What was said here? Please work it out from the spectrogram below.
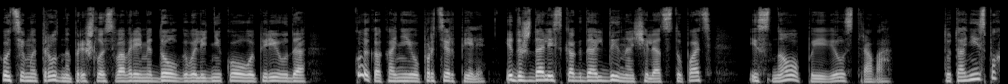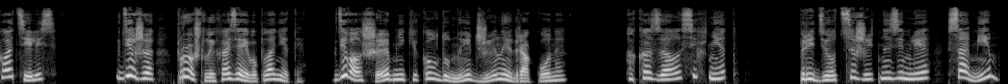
Хоть им и трудно пришлось во время долгого ледникового периода, кое-как они его протерпели и дождались, когда льды начали отступать, и снова появилась трава. Тут они и спохватились. Где же прошлые хозяева планеты? Где волшебники, колдуны, джины и драконы? Оказалось, их нет. Придется жить на Земле самим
